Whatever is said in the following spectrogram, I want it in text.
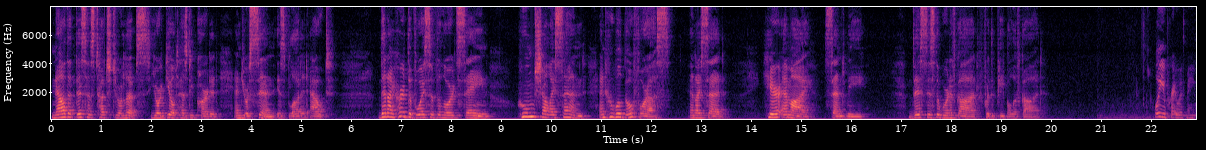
Now that this has touched your lips, your guilt has departed, and your sin is blotted out. Then I heard the voice of the Lord saying, Whom shall I send, and who will go for us? And I said, Here am I, send me. This is the word of God for the people of God. Will you pray with me?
